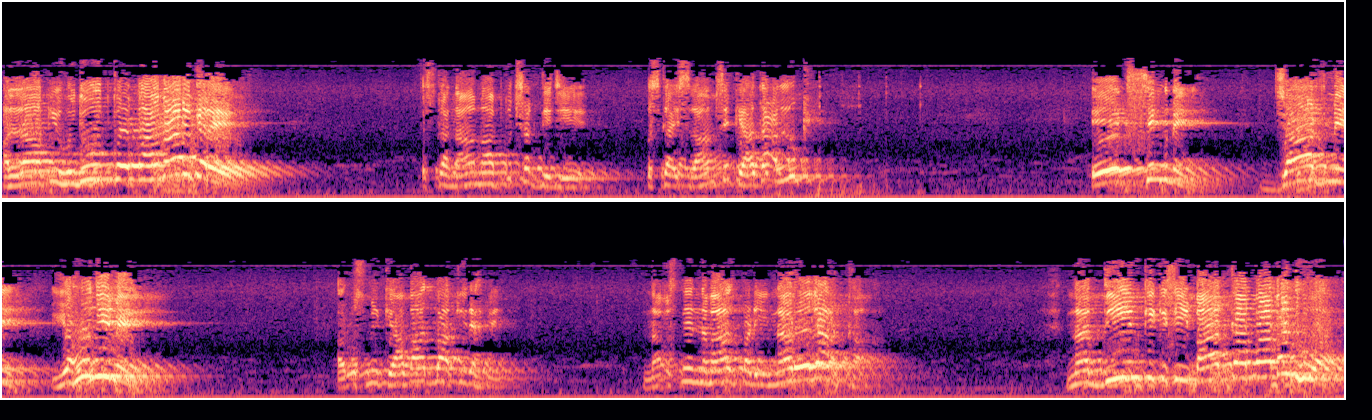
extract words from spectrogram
اللہ کی حدود کو پامال کرے، اس کا نام آپ کچھ رکھ دیجیے اس کا اسلام سے کیا تعلق ہے؟ ایک سنگھ میں جارج میں، یہودی میں۔ اور اس میں کیا بات باقی رہ گئی؟ نہ اس نے نماز پڑھی، نہ روزہ رکھا۔ نہ دین کی کسی بات کا پابند ہوا۔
